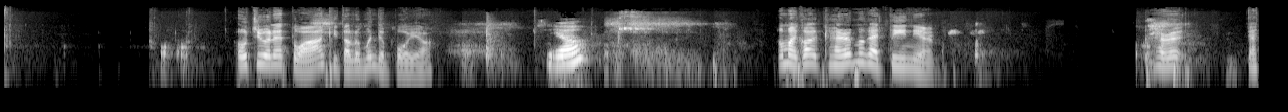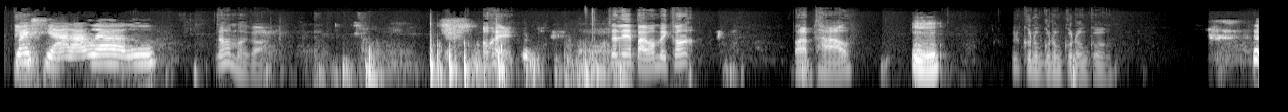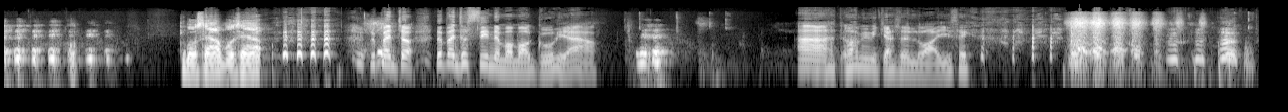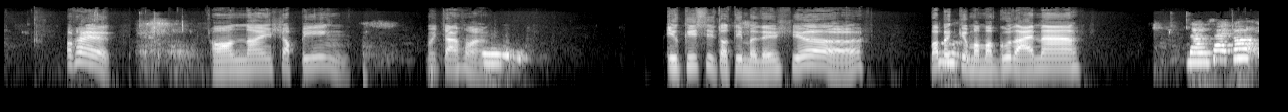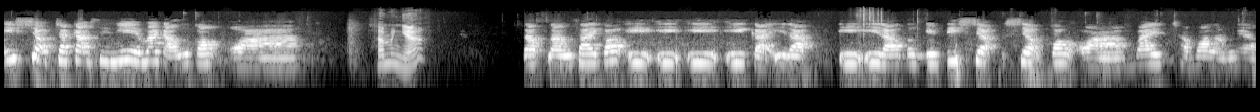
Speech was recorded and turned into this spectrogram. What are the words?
澳洲呢大，去到你们就背啊。是哦， Oh my god，Carrot 乜嘅癫啊？Carrot 嘅癫咪成人啦都， ！Oh my god。OK，即系呢一排我未讲，我入头，嗯，咕隆咕隆咕隆咕。冇声啊，冇声啊。你变咗你变咗新嘅毛毛菇系 Ah, a mí me queda hacerlo ahí, sí. ok. Online shopping. Mới trai hoàng. Yêu Nam sai có ý sợ cha cạo xin nhì mai cạo lúc có. Sao mình nhá? Nam Nam sai có ý ý ý ý cả ý là ý ý là tôi kiếm đi sợ sợ con hòa mai chào bọn lắng.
